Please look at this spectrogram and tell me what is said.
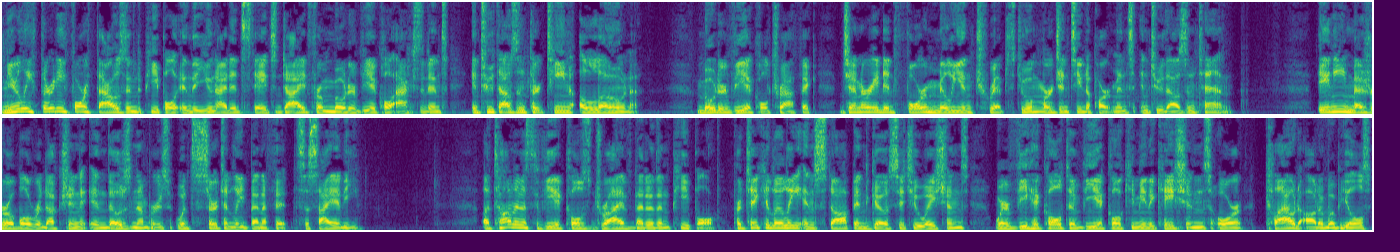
nearly 34,000 people in the United States died from motor vehicle accidents in 2013 alone motor vehicle traffic generated 4 million trips to emergency departments in 2010. Any measurable reduction in those numbers would certainly benefit society. Autonomous vehicles drive better than people, particularly in stop and go situations where vehicle to vehicle communications or cloud automobiles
